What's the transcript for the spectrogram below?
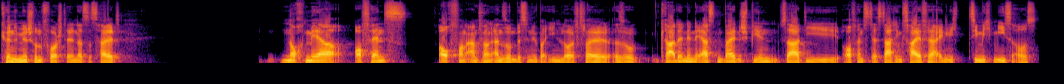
könnte mir schon vorstellen, dass es halt noch mehr Offense auch von Anfang an so ein bisschen über ihn läuft, weil also gerade in den ersten beiden Spielen sah die Offense der Starting Five ja eigentlich ziemlich mies aus.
